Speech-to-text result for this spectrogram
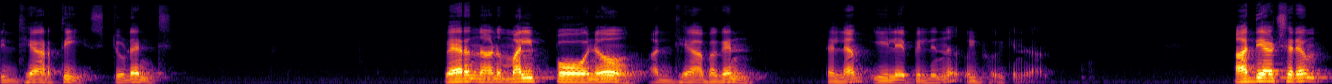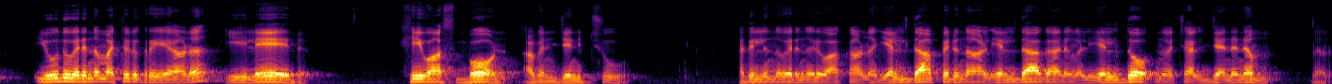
വിദ്യാർത്ഥി സ്റ്റുഡന്റ് വേറൊന്നാണ് മൽപോനോ അധ്യാപകൻ. ഇതെല്ലാം ഈ ലേപ്പിൽ നിന്ന് ഉത്ഭവിക്കുന്നതാണ്. ആദ്യാക്ഷരം യൂത് വരുന്ന മറ്റൊരു ക്രിയയാണ് ഈലേത് ഹി വാസ് ബോൺ അവൻ ജനിച്ചു. അതിൽ നിന്ന് വരുന്ന ഒരു വാക്കാണ് യൽദാ പെരുന്നാൾ യൽദാ ഗാനങ്ങൾ യൽദോ എന്ന് വെച്ചാൽ ജനനം എന്നാണ്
